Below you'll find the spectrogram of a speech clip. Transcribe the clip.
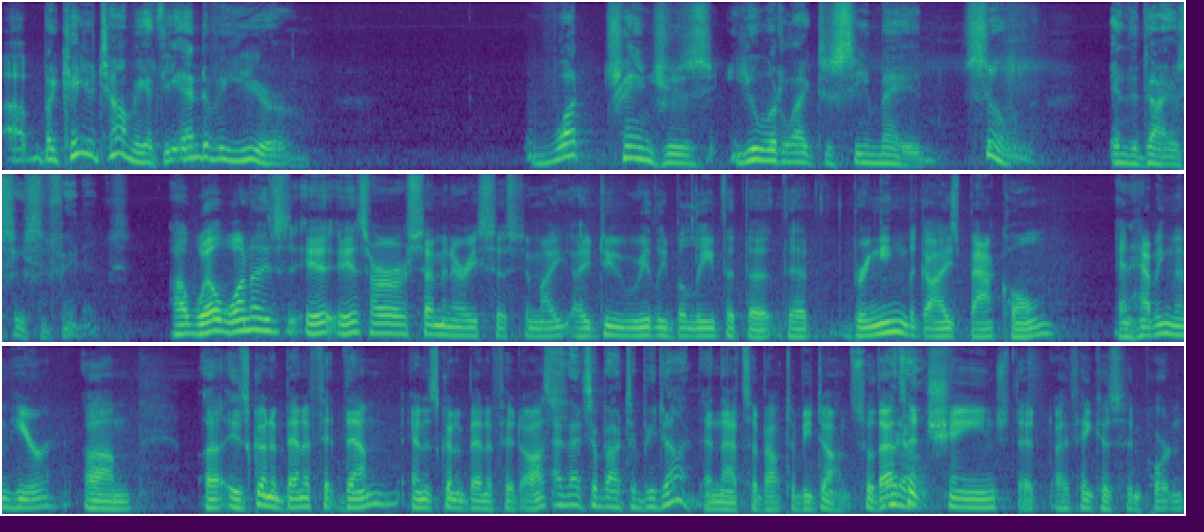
Uh, but can you tell me at the end of a year, what changes you would like to see made soon in the Diocese of Phoenix? Uh, well, one is is our seminary system. I, I do really believe that the that bringing the guys back home and having them here um, uh, is going to benefit them and it's going to benefit us. And that's about to be done. And that's about to be done. So that's a change that I think is important.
